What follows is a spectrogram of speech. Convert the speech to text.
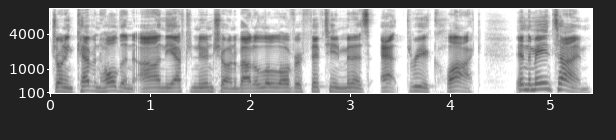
joining Kevin Holden on the afternoon show in about a little over 15 minutes at 3 o'clock. In the meantime,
